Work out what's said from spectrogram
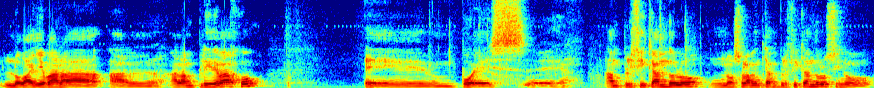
lo va a llevar al, al ampli de bajo eh, pues eh, amplificándolo, no solamente amplificándolo, sino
